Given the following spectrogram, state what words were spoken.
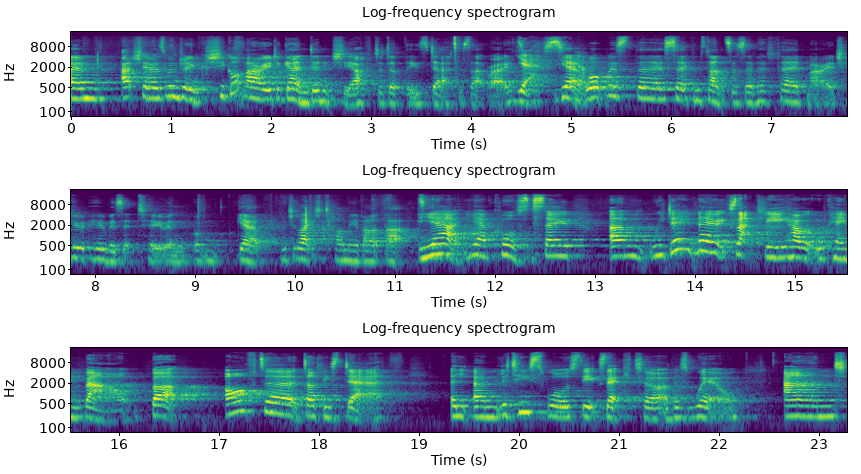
Um, actually, I was wondering, she got married again, didn't she, after Dudley's death? Is that right? Yes. Yeah. yeah. What was the circumstances of her third marriage? Who who was it to? And um, yeah, would you like to tell me about that? Yeah, yeah, of course. So um, we don't know exactly how it all came about, but after Dudley's death, um, Lettice was the executor of his will, and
